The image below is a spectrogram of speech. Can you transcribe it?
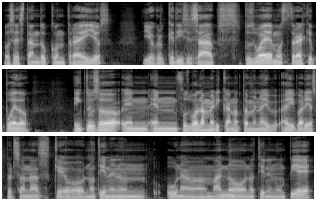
O sea, estando contra ellos. Y yo creo que dices, ah, pues, pues voy a demostrar que puedo. Incluso en, en fútbol americano también hay, hay varias personas que o no tienen un- una mano o no tienen un pie.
